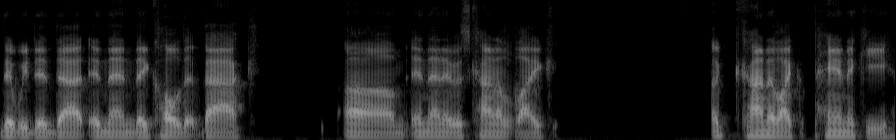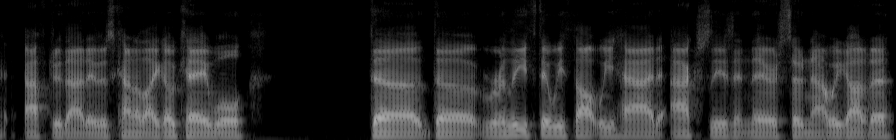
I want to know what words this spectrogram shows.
that we did that, and then they called it back. Um, and then it was kind of like a kind of like panicky after that. It was kind of like, okay, well, the the relief that we thought we had actually isn't there. So now we gotta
